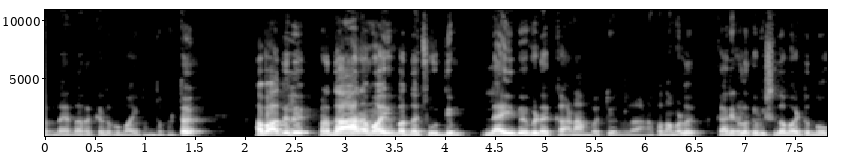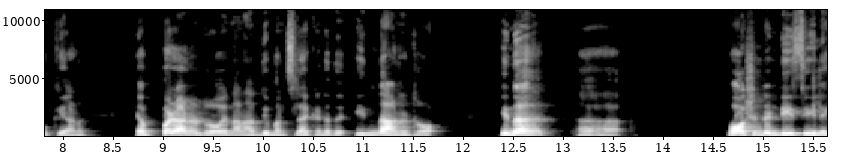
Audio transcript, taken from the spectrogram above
നിർണയ നറുക്കെടുപ്പുമായി ബന്ധപ്പെട്ട്. അപ്പോൾ അതിൽ പ്രധാനമായും വന്ന ചോദ്യം ലൈവ് എവിടെ കാണാൻ പറ്റും എന്നുള്ളതാണ്. അപ്പോൾ നമ്മൾ കാര്യങ്ങളൊക്കെ വിശദമായിട്ട് നോക്കുകയാണ്. എപ്പോഴാണ് ഡ്രോ എന്നാണ് ആദ്യം മനസ്സിലാക്കേണ്ടത്. ഇന്നാണ് ഡ്രോ ഇന്ന് വാഷിങ്ടൺ ഡി സിയിലെ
